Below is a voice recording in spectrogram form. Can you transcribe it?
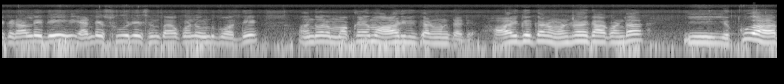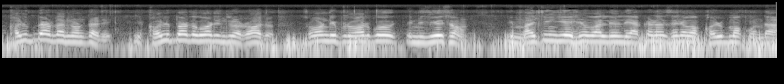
ఇక్కడ ఇది ఎండకి సూర్యరశ్మి కాకుండా ఉండిపోద్ది. అందువల్ల మొక్కలేమో ఆరోగ్యకరం ఉంటుంది. ఆరోగ్యకరం ఉండడమే కాకుండా ఈ ఎక్కువ కలుపు బెడద ఉంటుంది. ఈ కలుపు బెడద కూడా ఇందులో రాదు. చూడండి ఇప్పుడు వరకు ఇన్ని చేసాం? ఈ మల్చింగ్ చేసిన వాళ్ళు ఎక్కడైనా సరే ఒక కలుపు మొక్క ఉందా?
